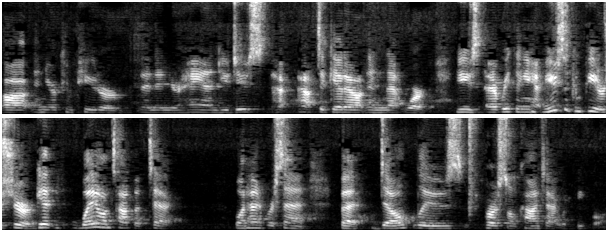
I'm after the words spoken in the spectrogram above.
uh, in your computer and in your hand. You do ha- have to get out and network. Use everything you have. Use the computer, sure. Get way on top of tech, 100%, but don't lose personal contact with people.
